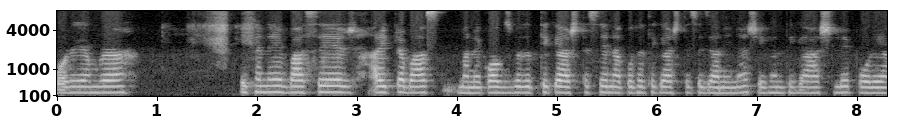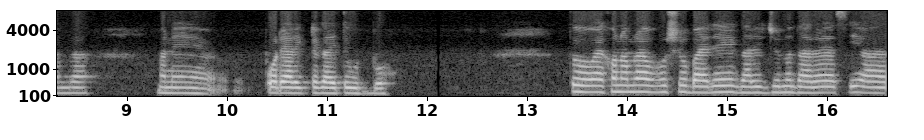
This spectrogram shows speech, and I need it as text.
পরে আমরা এখানে বাসের আরেকটা বাস মানে কক্সবাজার থেকে আসতেছে না কোথা থেকে আসতেছে জানি না। সেখান থেকে আসলে পরে আমরা মানে পরে আরেকটা গাড়িতে উঠবো। তো এখন আমরা অবশ্য বাইরে গাড়ির জন্য দাঁড়ায় আছি। আর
